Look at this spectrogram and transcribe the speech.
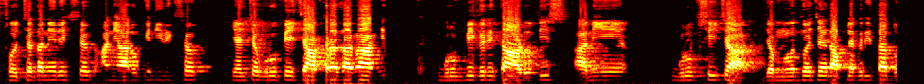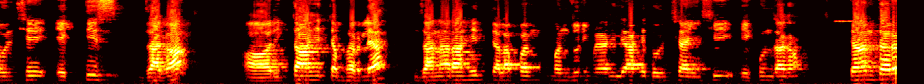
स्वच्छता निरीक्षक आणि आरोग्य निरीक्षक यांच्या ग्रुप ए च्या अकरा जागा आहेत. ग्रुप बी करिता अडोतीस आणि ग्रुप सी च्या ज्या महत्त्वाच्या आहेत आपल्याकरिता दोनशे एकतीस जागा रिक्त आहेत त्या भरल्या जाणार आहेत. त्याला पण मंजुरी मिळालेली आहे. दोनशे ऐंशी एकूण जागा. त्यानंतर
